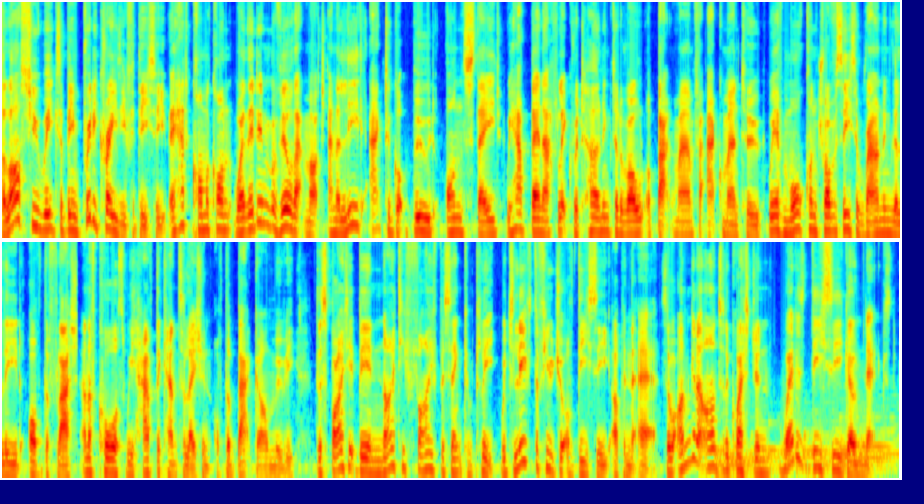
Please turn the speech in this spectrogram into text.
The last few weeks have been pretty crazy for DC. They had Comic Con where they didn't reveal that much and a lead actor got booed on stage. We have Ben Affleck returning to the role of Batman for Aquaman 2. We have more controversy surrounding the lead of The Flash. And of course, we have the cancellation of the Batgirl movie, despite it being 95% complete, which leaves the future of DC up in the air. So I'm going to answer the question, where does DC go next?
